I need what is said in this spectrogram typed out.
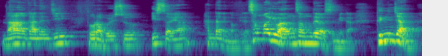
나아가는지 돌아볼 수 있어야 한다는 겁니다. 성막이 완성되었습니다. 등잔,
